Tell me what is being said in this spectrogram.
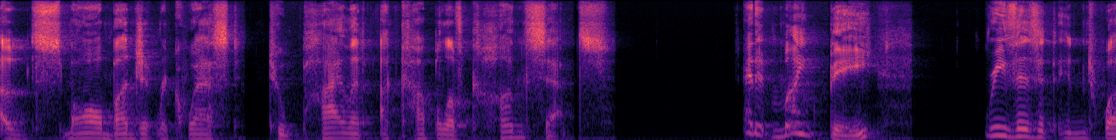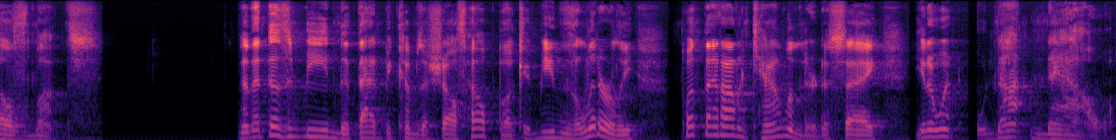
a small budget request to pilot a couple of concepts. And it might be revisit in 12 months. Now, that doesn't mean that that becomes a shelf help book. It means literally put that on a calendar to say, you know what, not now,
